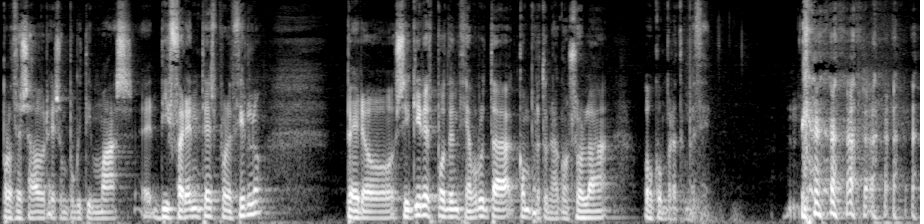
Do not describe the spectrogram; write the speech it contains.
procesadores un poquitín más eh, diferentes, por decirlo. Pero si quieres potencia bruta, cómprate una consola o cómprate un PC.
